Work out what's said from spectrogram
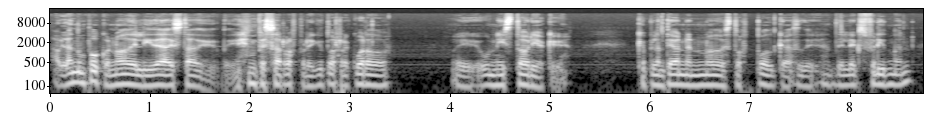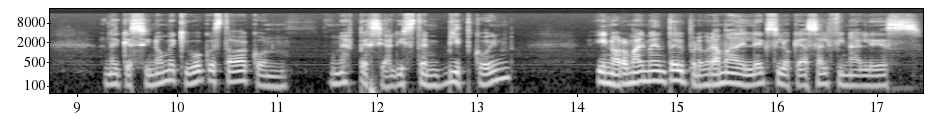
Hablando un poco, ¿no? De la idea esta de, empezar los proyectos, recuerdo eh, una historia que, que planteaban en uno de estos podcasts de, del ex Friedman, en el que si no me equivoco estaba con un especialista en Bitcoin y normalmente el programa del ex lo que hace al final es,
